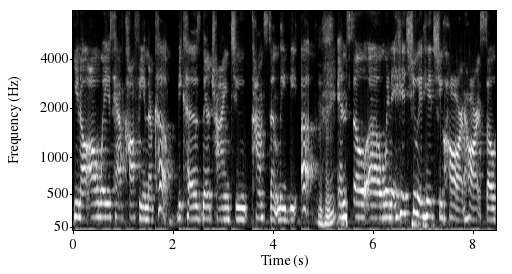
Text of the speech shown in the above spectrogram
you know, always have coffee in their cup because they're trying to constantly be up. Mm-hmm. And so uh, when it hits you, it hits you hard, hard. So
